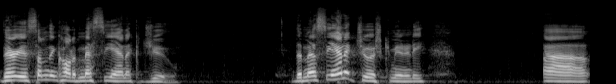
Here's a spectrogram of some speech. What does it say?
There is something called a Messianic Jew. The Messianic Jewish community uh,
